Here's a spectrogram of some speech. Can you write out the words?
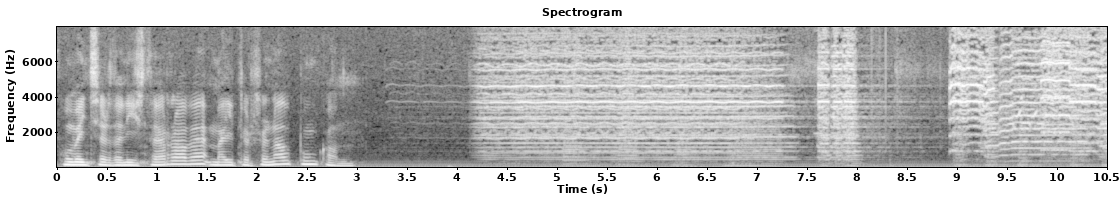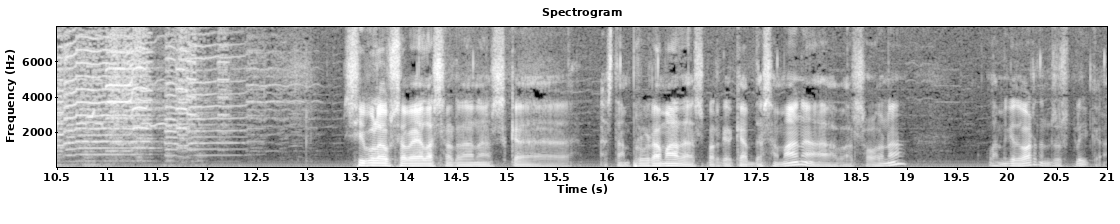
fomentsardanista arroba maipersonal.com Si voleu saber les sardanes que estan programades per aquest cap de setmana a Barcelona, l'amic Eduard ens ho explica.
